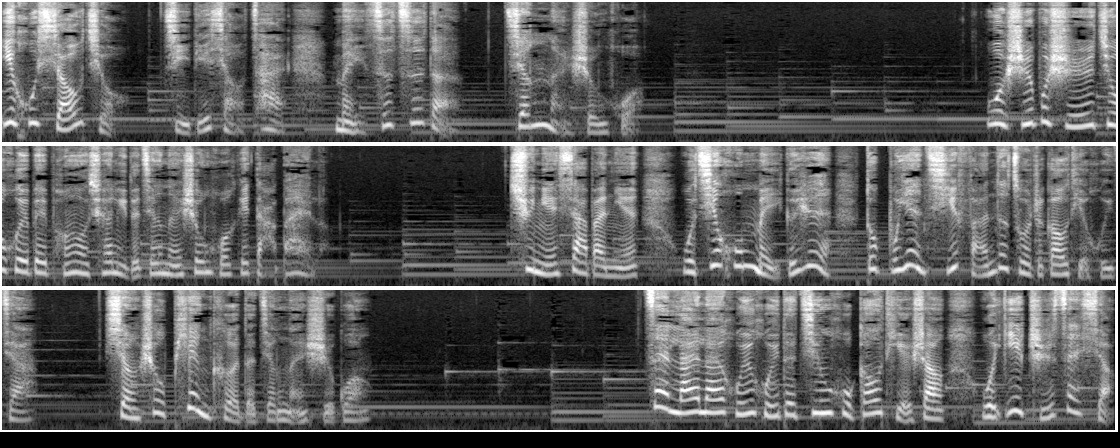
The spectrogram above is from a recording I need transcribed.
一壶小酒，几碟小菜，美滋滋的江南生活。我时不时就会被朋友圈里的江南生活给打败了。去年下半年，我几乎每个月都不厌其烦的坐着高铁回家，享受片刻的江南时光。在来来回回的京沪高铁上，我一直在想。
